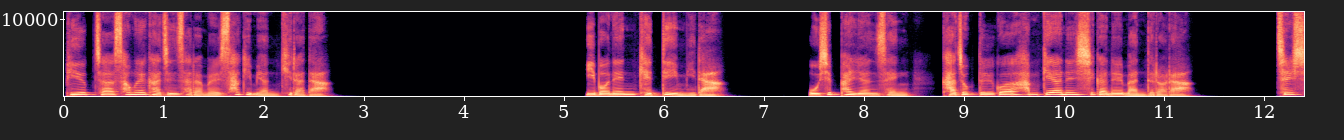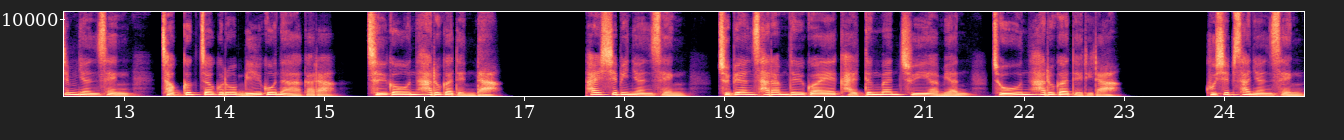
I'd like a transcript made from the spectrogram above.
비읍자 성을 가진 사람을 사귀면 길하다. 이번엔 개띠입니다. 58년생, 가족들과 함께하는 시간을 만들어라. 70년생, 적극적으로 밀고 나아가라. 즐거운 하루가 된다. 82년생, 주변 사람들과의 갈등만 주의하면 좋은 하루가 되리라. 94년생,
